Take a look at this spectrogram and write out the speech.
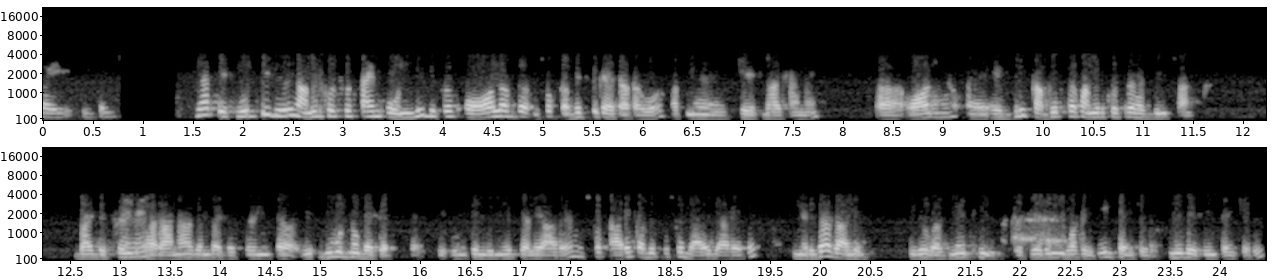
by people? Yeah, it would be during Amir Khusro's time only because all of the उसको कवित्व कहता था वो अपने केस भाषा में all uh, every कवित्व of Amir Khusro has been sung by different mm-hmm. Gharanas and by different uh, you would know better उनके लिनियर चले आ रहे हैं उसके सारे कवित्व उसको गाए जा रहे थे मिर्ज़ा गालिब की जो वजनें थी it was in what 18th century mid 18th century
